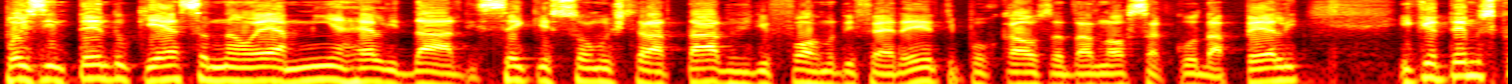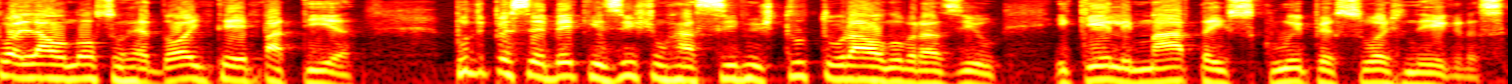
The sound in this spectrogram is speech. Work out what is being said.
Pois entendo que essa não é a minha realidade. Sei que somos tratados de forma diferente por causa da nossa cor da pele e que temos que olhar ao nosso redor e ter empatia. Pude perceber que existe um racismo estrutural no Brasil e que ele mata e exclui pessoas negras.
